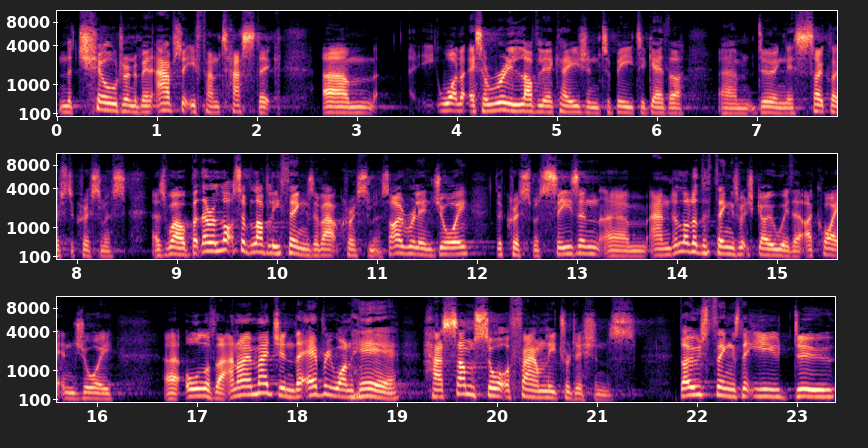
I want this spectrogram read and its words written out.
and the children have been absolutely fantastic. Um, what, it's a really lovely occasion to be together um, doing this so close to Christmas as well. But there are lots of lovely things about Christmas. I really enjoy the Christmas season um, and a lot of the things which go with it. I quite enjoy uh, all of that. And I imagine that everyone here has some sort of family traditions. Those things that you do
